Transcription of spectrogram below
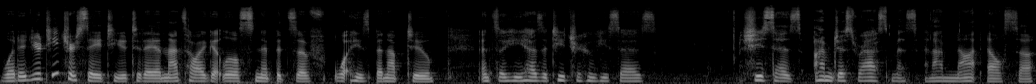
"What did your teacher say to you today?" And that's how I get little snippets of what he's been up to. And so he has a teacher who he says, she says, "I'm just Rasmus and I'm not Elsa."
